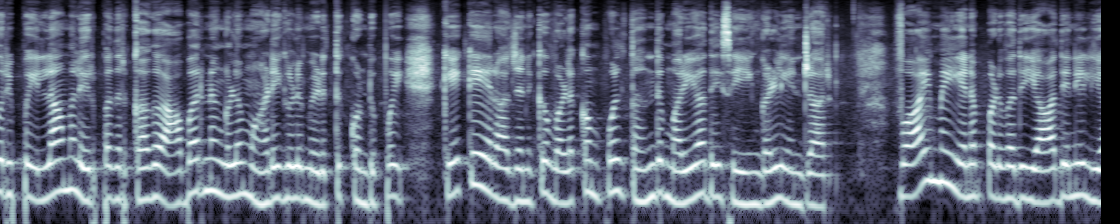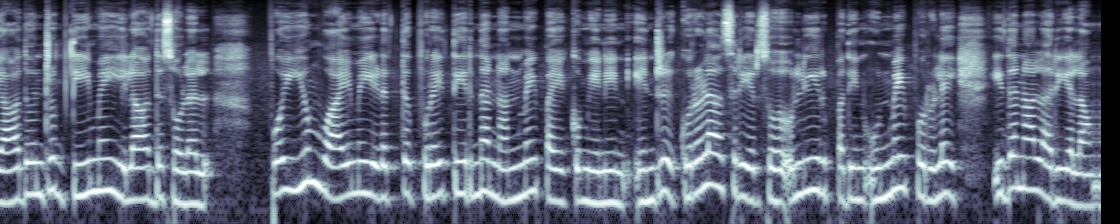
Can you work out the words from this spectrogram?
குறிப்பு இல்லாமல் இருப்பதற்காக ஆபரணங்களும் ஆடைகளும் எடுத்துக்கொண்டு போய் கே கே ராஜனுக்கு வழக்கம் போல் தந்து மரியாதை செய்யுங்கள் என்றார். வாய்மை எனப்படுவது யாதெனில் யாதொன்றும் தீமை இல்லாத சொலல் பொய்யும் வாய்மையிடத்து புரைத்தீர்ந்த நன்மை பயக்கும் எனின் என்று குரலாசிரியர் சொல்லியிருப்பதின் உண்மை பொருளை இதனால் அறியலாம்.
